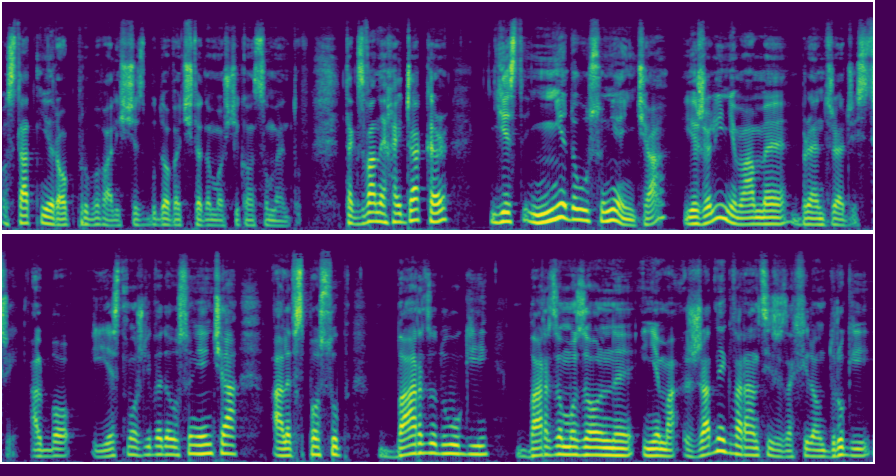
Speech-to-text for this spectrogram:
ostatni rok próbowaliście zbudować świadomości konsumentów. Tak zwany hijacker jest nie do usunięcia, jeżeli nie mamy brand registry, albo jest możliwe do usunięcia, ale w sposób bardzo długi, bardzo mozolny i nie ma żadnej gwarancji, że za chwilę drugi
